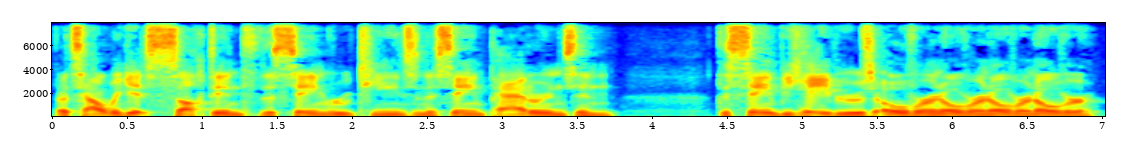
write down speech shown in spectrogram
That's how we get sucked into the same routines and the same patterns and the same behaviors over and over and over and over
